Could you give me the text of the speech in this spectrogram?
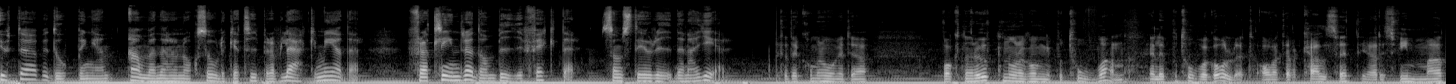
Utöver dopingen använder han också olika typer av läkemedel för att lindra de bieffekter som steroiderna ger. Jag kommer ihåg att jag vaknade upp några gånger på toan, eller på toagolvet, av att jag var kallsvettig, jag hade svimmat,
